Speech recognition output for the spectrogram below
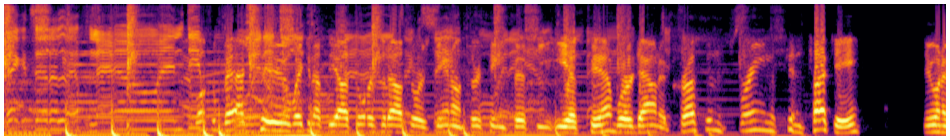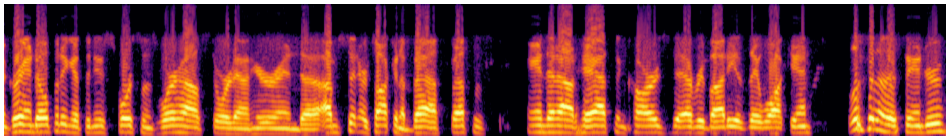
Take it to the left now and dip. Welcome back to Waking Up the Outdoors at Outdoors Dan on 1350 ESPN. We're down at Crescent Springs, Kentucky, doing a grand opening at the new Sportsman's Warehouse store down here. And uh, I'm sitting here talking to Beth. Beth is handing out hats and cards to everybody as they walk in. Listen to this, Andrew.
